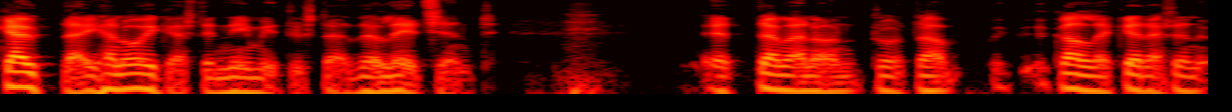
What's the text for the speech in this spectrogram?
käyttää ihan oikeasti nimitystä The Legend. Että tämän on tuota, Kalle Keräsen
